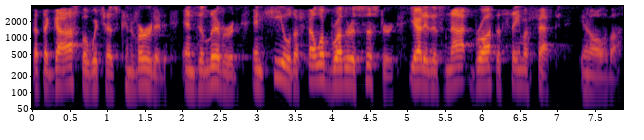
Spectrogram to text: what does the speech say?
that the gospel which has converted and delivered and healed a fellow brother or sister, yet it has not brought the same effect in all of us.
